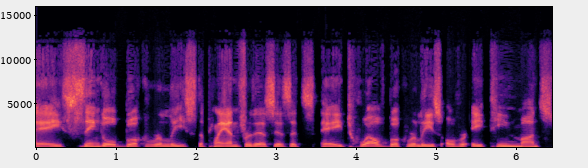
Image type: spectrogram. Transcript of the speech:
a single book release. The plan for this is it's a 12 book release over 18 months.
